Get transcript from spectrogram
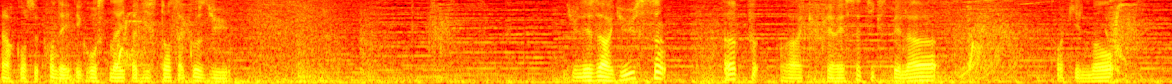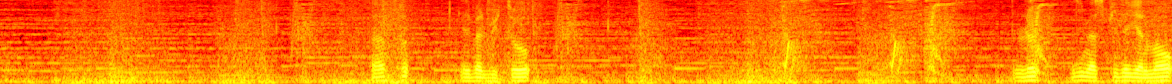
Alors qu'on se prend des, gros snipes à distance à cause du... Du lézargus. Hop, on va récupérer cette XP là. Tranquillement. Hop, les balbutos. Le Lima Speed également.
